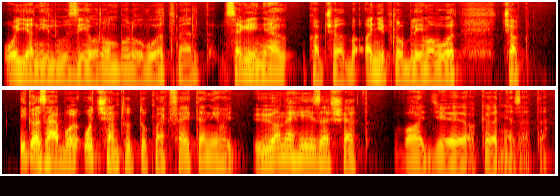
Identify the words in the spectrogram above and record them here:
olyan illúzióromboló volt, mert szegényel kapcsolatban annyi probléma volt, csak igazából ott sem tudtuk megfejteni, hogy ő a nehéz eset, vagy a környezete.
